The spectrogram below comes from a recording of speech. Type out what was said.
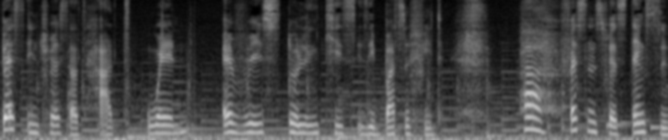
best interest at heart when every stolen kiss is a battlefield? Ah, first things first, thanks to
